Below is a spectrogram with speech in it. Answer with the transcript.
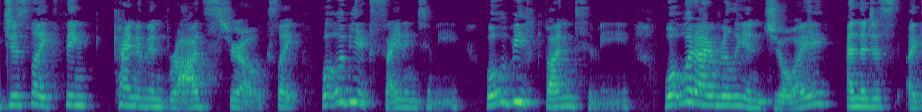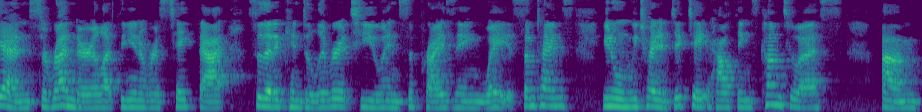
just like think kind of in broad strokes like what would be exciting to me? What would be fun to me? What would i really enjoy? And then just again surrender let the universe take that so that it can deliver it to you in surprising ways. Sometimes you know when we try to dictate how things come to us um,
